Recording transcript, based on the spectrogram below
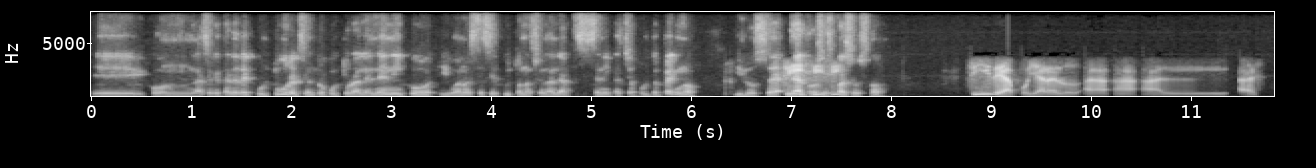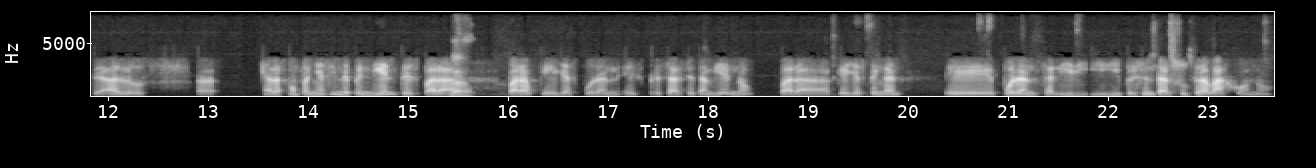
eh, con la Secretaría de Cultura, el Centro Cultural Henénico y bueno, este Circuito Nacional de Artes Escénicas Chapultepec, ¿no? Y los eh, teatros y espacios, ¿no? Sí, de apoyar a, los a, a, a, este, a los a las compañías independientes para, para que ellas puedan expresarse también, ¿no? Para que ellas tengan, eh, puedan salir y, presentar su trabajo, ¿no?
